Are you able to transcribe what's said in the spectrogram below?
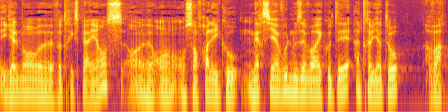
également votre expérience. on, on s'en fera l'écho. Merci à vous de nous avoir écoutés. À très bientôt. Au revoir.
